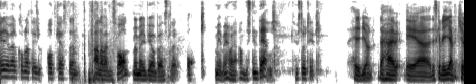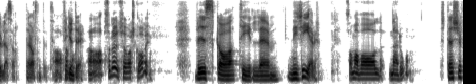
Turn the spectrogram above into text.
Hej och välkomna till podcasten Alla världens val med mig Björn Bensler och med mig har jag Anders Lindell. Hur står det till? Hej Björn, det här är, det ska bli jävligt kul alltså, det här avsnittet. Ja, Tycker du inte det? Ja, absolut. För vart ska vi? Vi ska till eh, Niger. Som har val när då? Den 21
